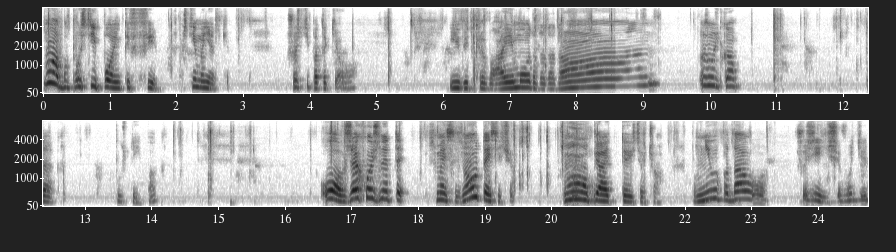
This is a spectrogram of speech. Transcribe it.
Ну, або прості поінти FIFA. Прості монетки. Щось типа такого. І відкриваємо. Та-та-та-та. Жуйка. Так. Пустий пак. О, вже хоч не ти. В смислі, знову тисяча. О, п'ять тисяч. По мені випадало щось інше. Вроді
